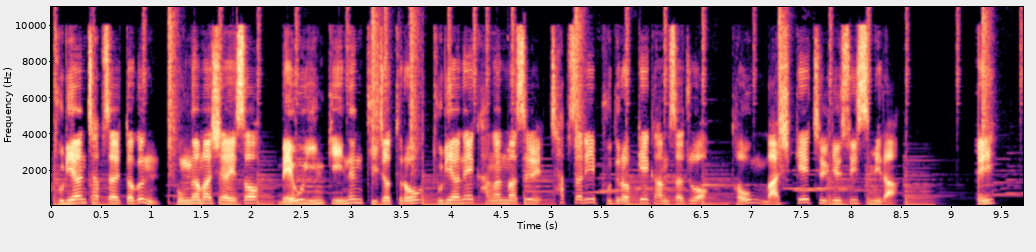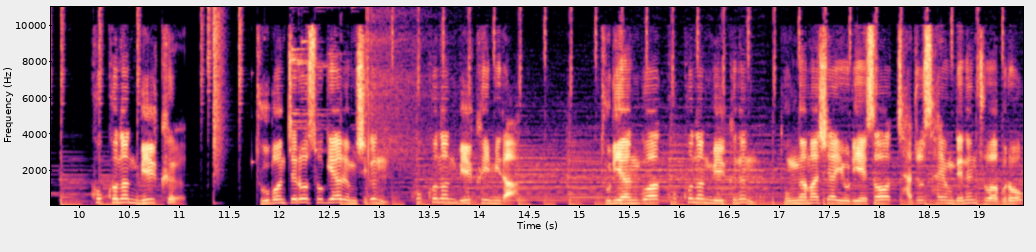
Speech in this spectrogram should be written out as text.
두리안 찹쌀떡은 동남아시아에서 매우 인기 있는 디저트로 두리안의 강한 맛을 찹쌀이 부드럽게 감싸주어 더욱 맛있게 즐길 수 있습니다. 2. 코코넛 밀크 두 번째로 소개할 음식은 코코넛 밀크입니다. 두리안과 코코넛 밀크는 동남아시아 요리에서 자주 사용되는 조합으로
